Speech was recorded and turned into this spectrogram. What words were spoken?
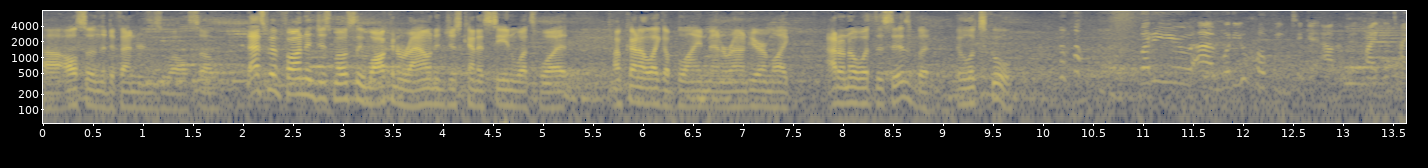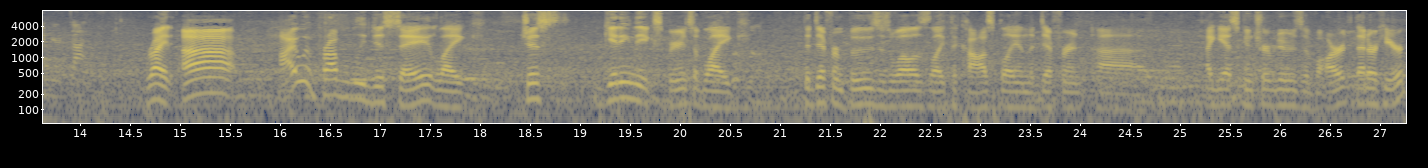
uh, also in the Defenders as well. So that's been fun and just mostly walking around and just kind of seeing what's what. I'm kind of like a blind man around here. I'm like, I don't know what this is, but it looks cool. What are you um, What are you hoping to get out of it by the time you're done? Right. Uh, I would probably just say like just getting the experience of like the different booths as well as like the cosplay and the different uh, I guess contributors of art that are here.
